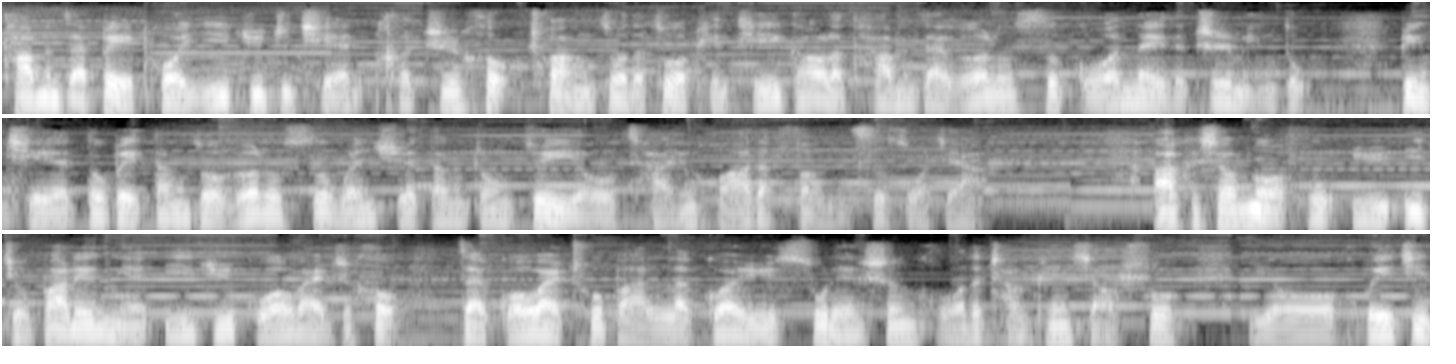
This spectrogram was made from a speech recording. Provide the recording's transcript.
他们在被迫移居之前和之后创作的作品提高了他们在俄罗斯国内的知名度，并且都被当作俄罗斯文学当中最有才华的讽刺作家。阿克肖诺夫于1980年移居国外之后，在国外出版了关于苏联生活的长篇小说，有《灰烬》。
